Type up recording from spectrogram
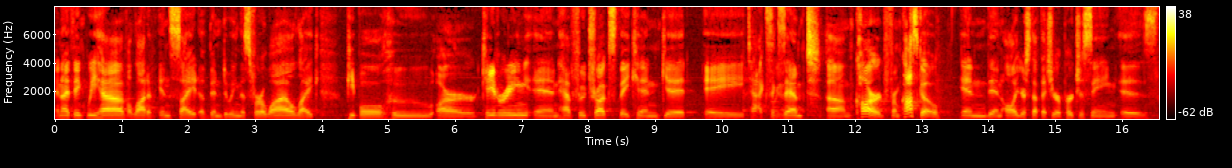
And I think we have a lot of insight. I've been doing this for a while. Like people who are catering and have food trucks, they can get a tax exempt um, card from Costco, and then all your stuff that you're purchasing is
